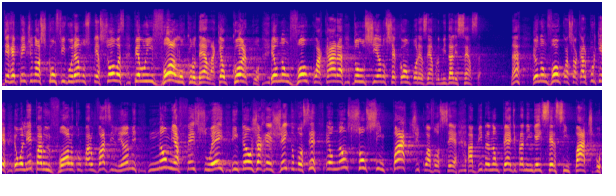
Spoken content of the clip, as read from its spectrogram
De repente nós configuramos pessoas pelo invólucro dela, que é o corpo. Eu não vou com a cara do Luciano Secom, por exemplo, me dá licença. Né? Eu não vou com a sua cara, porque eu olhei para o invólucro, para o vasilhame, não me afeiçoei, então eu já rejeito você, eu não sou simpático a você. A Bíblia não pede para ninguém ser simpático,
